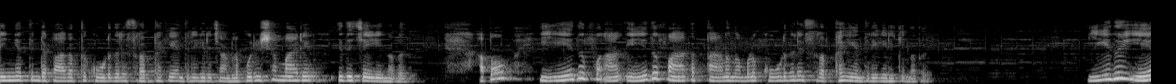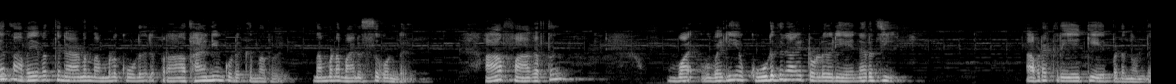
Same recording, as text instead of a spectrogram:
ലിംഗത്തിന്റെ ഭാഗത്ത് കൂടുതൽ ശ്രദ്ധ കേന്ദ്രീകരിച്ചാണല്ലോ പുരുഷന്മാർ ഇത് ചെയ്യുന്നത്. അപ്പോൾ ഏത് ഏത് ഭാഗത്താണ് നമ്മൾ കൂടുതൽ ശ്രദ്ധ കേന്ദ്രീകരിക്കുന്നത്? ഏത് ഏത് അവയവത്തിനാണ് നമ്മൾ കൂടുതൽ പ്രാധാന്യം കൊടുക്കുന്നത് നമ്മുടെ മനസ്സുകൊണ്ട്? ആ ഭാഗത്ത് വലിയ കൂടുതലായിട്ടുള്ള ഒരു എനർജി അവിടെ ക്രിയേറ്റ് ചെയ്യപ്പെടുന്നുണ്ട്.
